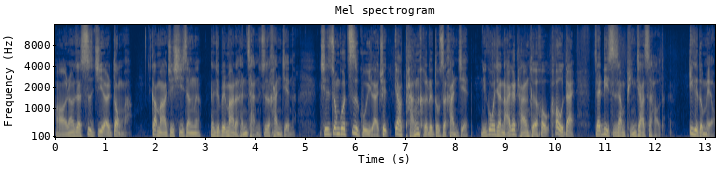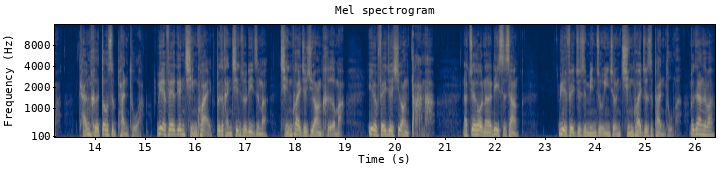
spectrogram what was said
哦，然后再伺机而动嘛，干嘛去牺牲呢？那就被骂得很惨了，就是汉奸了。其实中国自古以来却要弹劾的都是汉奸。你跟我讲哪一个弹劾后后代在历史上评价是好的？一个都没有啊。弹劾都是叛徒啊！岳飞跟秦桧不是很清楚例子吗？秦桧就希望和嘛，岳飞就希望打嘛。那最后呢？历史上岳飞就是民族英雄，秦桧就是叛徒嘛，不是这样子吗？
